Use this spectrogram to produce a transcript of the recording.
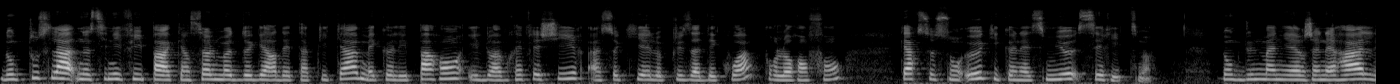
Donc tout cela ne signifie pas qu'un seul mode de garde est applicable, mais que les parents, doivent réfléchir à ce qui est le plus adéquat pour leur enfant, car ce sont eux qui connaissent mieux ses rythmes. Donc d'une manière générale,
